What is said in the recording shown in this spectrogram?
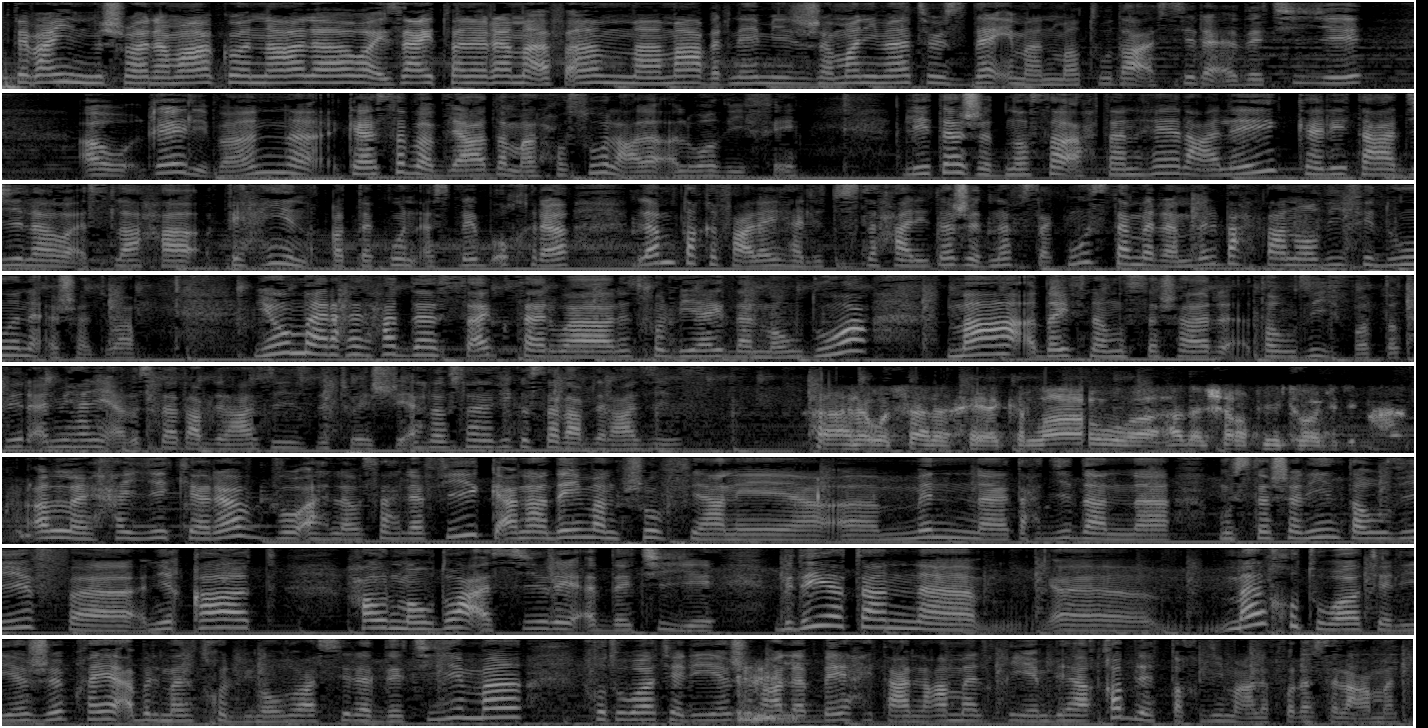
متابعين مشوارنا معكم على وإذاعة بانوراما FM مع برنامج Money Matters. دائما ما توضع السيرة الذاتية أو غالبا كسبب لعدم الحصول على الوظيفة. لتجد نصائح تنهال عليك لتعديلها وإصلاحها في حين قد تكون أسباب أخرى لم تقف عليها لتصلحها لتجد نفسك مستمرا بالبحث عن وظيفة دون جدوى. اليوم رح نتحدث أكثر وندخل بهذا الموضوع مع ضيفنا مستشار توظيف والتطوير المهني الأستاذ عبد العزيز التواجري أهلا وسهلا فيك أستاذ عبد العزيز. أهلا وسهلا حياك الله وهذا شرف لي تواجدي معكم. الله يحييك يا رب وأهلا وسهلا فيك، أنا دائما بشوف يعني آه، من تحديدا مستشارين توظيف آه، نقاط حول موضوع السيرة الذاتية. بداية آه، ما الخطوات يلي يجب خلينا قبل ما ندخل بموضوع السيرة الذاتية ما الخطوات يلي يجب على باحث عن العمل القيام بها قبل التقديم على فرص العمل؟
